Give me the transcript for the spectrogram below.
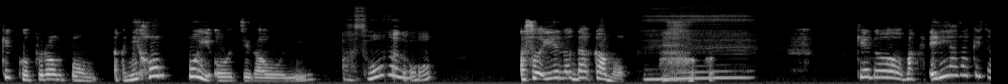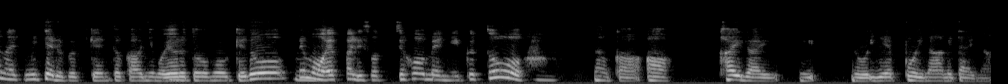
結構プロンポンなんか日本っぽいお家が多い。あそうなの？あそう家の中も。けど、まあ、エリアだけじゃない見てる物件とかにもよると思うけど、うん。でもやっぱりそっち方面に行くとうん。なんかあ海外の家っぽいなみたいな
